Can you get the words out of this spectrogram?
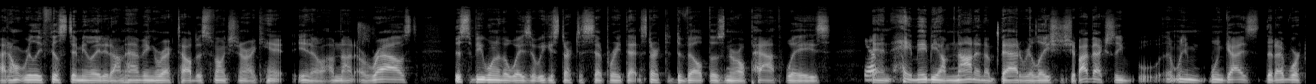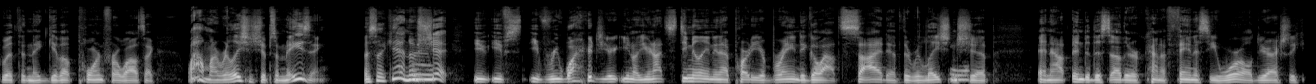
I don't really feel stimulated. I'm having erectile dysfunction or I can't, you know, I'm not aroused. This would be one of the ways that we could start to separate that and start to develop those neural pathways. Yep. And hey, maybe I'm not in a bad relationship. I've actually, when, when guys that I've worked with and they give up porn for a while, it's like, wow, my relationship's amazing. It's like, yeah, no mm. shit. You, you've you've rewired your, you know, you're not stimulating that part of your brain to go outside of the relationship yeah. and out into this other kind of fantasy world. You're actually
